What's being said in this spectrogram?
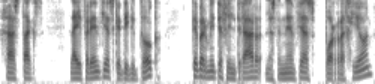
hashtags. La diferencia es que TikTok te permite filtrar las tendencias por región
